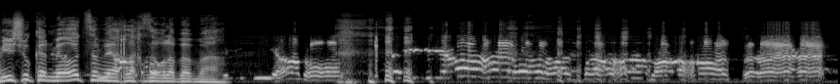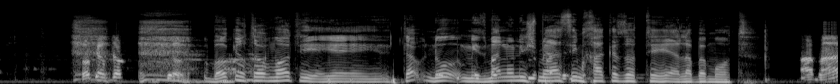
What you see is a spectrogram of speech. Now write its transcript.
מישהו כאן מאוד שמח לחזור לבמה. בוקר טוב. בוקר טוב, מוטי. טוב, נו, מזמן לא נשמעה שמחה כזאת על הבמות. מה?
